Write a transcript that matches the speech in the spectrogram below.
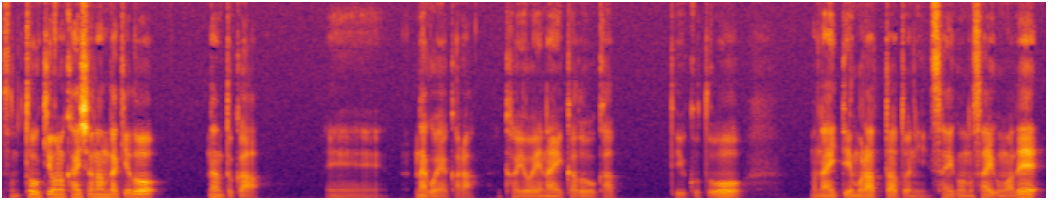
その東京の会社なんだけどなんとか、えー、名古屋から通えないかどうかっていうことを、まあ、内定もらった後に最後の最後まで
